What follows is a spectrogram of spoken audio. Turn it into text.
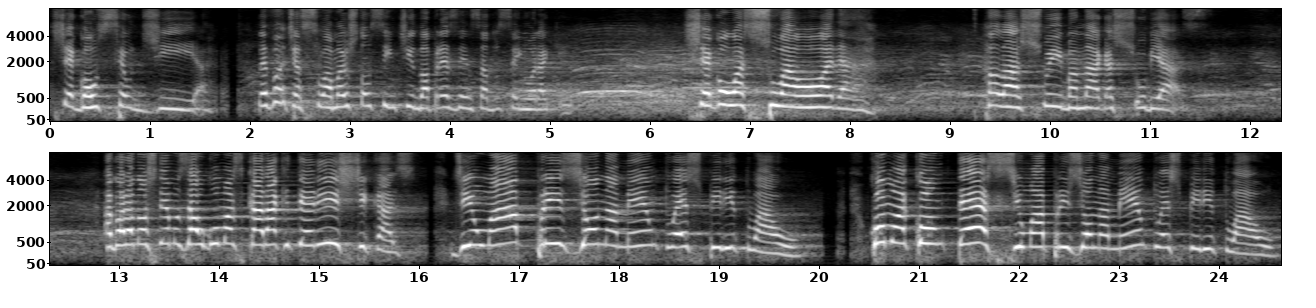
Chegou o seu dia. Levante a sua mão, eu estou sentindo a presença do Senhor aqui. Chegou a sua hora. Agora nós temos algumas características de um aprisionamento espiritual. Como acontece um aprisionamento espiritual?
